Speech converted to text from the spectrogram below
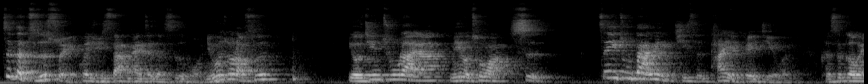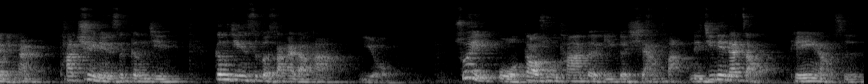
这个子水会去伤害这个巳火，你会说老师？有金出来啊，没有错啊，是这一柱大运，其实他也可以结婚。可是各位，你看他去年是庚金，庚金是不是伤害到他？有。所以我告诉他的一个想法，你今天来找天意老师，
